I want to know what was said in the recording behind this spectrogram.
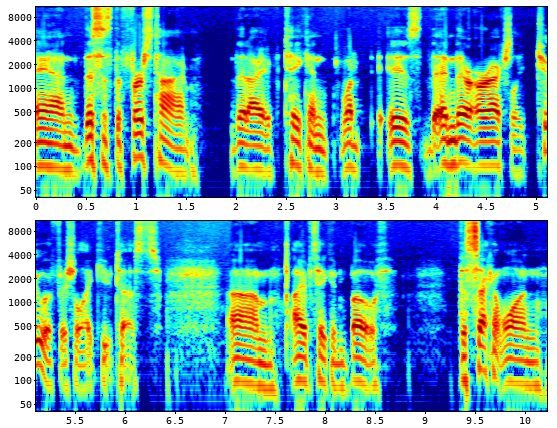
And this is the first time that I've taken what is, and there are actually two official IQ tests. Um, I have taken both. The second one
